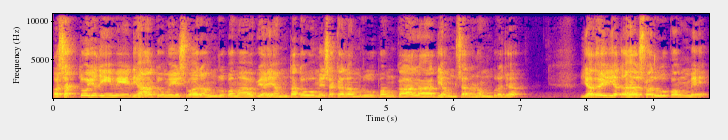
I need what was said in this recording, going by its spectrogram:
अशक्तो यदि मे ध्यातुमेश्वरं रूपमव्ययं, ततो मे सकलं रूपं कालाद्यं शरणं व्रज। यद यतः स्वरूपं मे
